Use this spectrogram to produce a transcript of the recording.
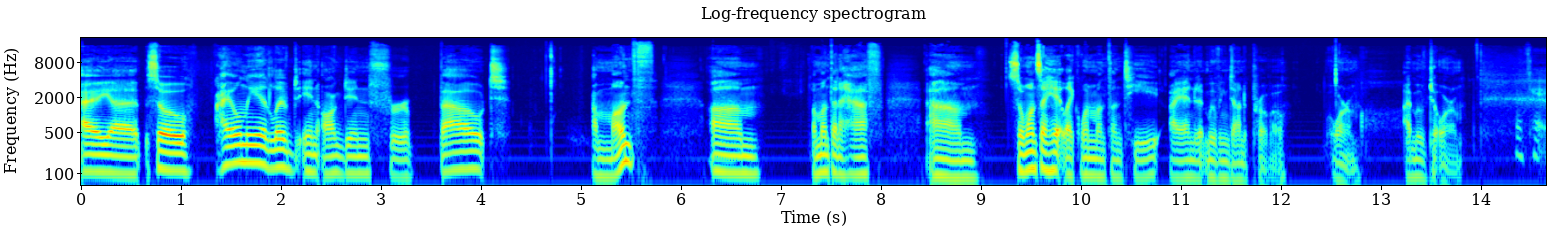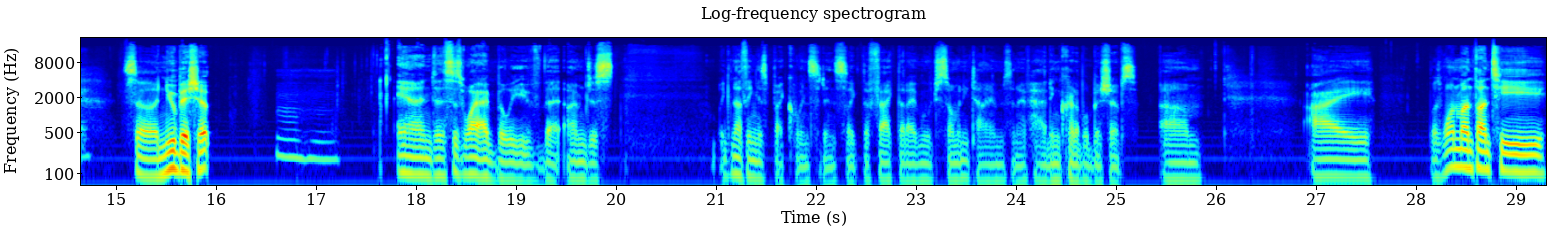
I, uh, so I only had lived in Ogden for about a month, um, a month and a half. Um, so once I hit like one month on T, I ended up moving down to Provo, Orem. I moved to Orem. Okay. So a new bishop, Mm-hmm. and this is why I believe that I'm just like nothing is by coincidence. Like the fact that I've moved so many times and I've had incredible bishops. Um, I was one month on T,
